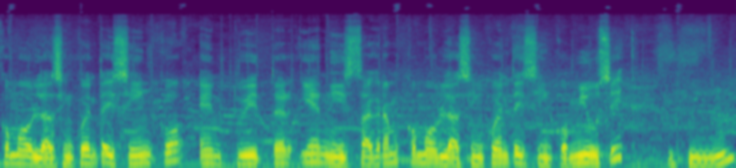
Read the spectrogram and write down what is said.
como Blas55, en Twitter y en Instagram como Blas55 Music, Ujú.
